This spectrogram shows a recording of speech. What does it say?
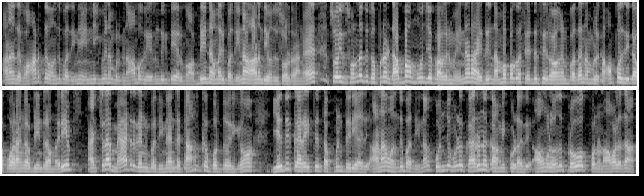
ஆனால் அந்த வார்த்தை வந்து பார்த்தீங்கன்னா என்னைக்குமே நம்மளுக்கு ஞாபகம் இருந்துகிட்டே இருக்கும். அப்படின்ற மாதிரி பார்த்தீங்கன்னா ஆனந்தி வந்து சொல்றாங்க. ஸோ இது சொன்னதுக்கு அப்புறம் டப்பா மூஞ்ச பார்க்கணும். என்னடா இது? நம்ம பக்கம் செட்டு செய்வாங்கன்னு பார்த்தா நம்மளுக்கு ஆப்போசிட்டாக போகிறாங்க அப்படின்ற மாதிரி. ஆக்சுவலாக மேட்ரு என்ன பார்த்தீங்கன்னா இந்த டாஸ்க்கை பொறுத்த வரைக்கும் எது கரெக்டு தப்புன்னு தெரியாது. ஆனால் வந்து பார்த்தீங்கன்னா கொஞ்சம் கூட கருணை காமிக்கக்கூடாது. அவங்கள வந்து ப்ரோவோக் பண்ணணும் அவ்வளோதான்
